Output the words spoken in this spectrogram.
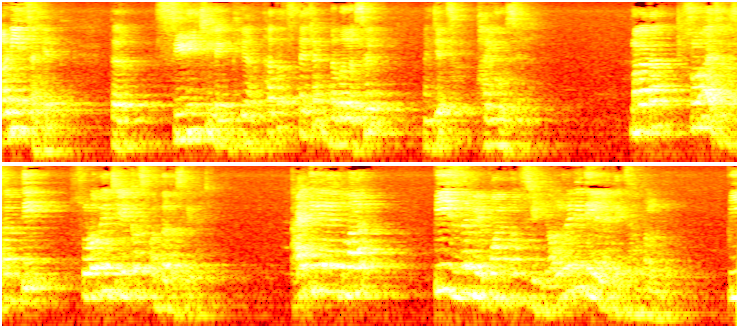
अडीच आहेत तर सीडी ची लेंथ ही अर्थातच त्याच्या डबल असेल म्हणजेच फाईव्ह असेल मग आता सोडवायचं कसं ती सोडवण्याची एकच पद्धत असते त्याची काय दिलेलं आहे तुम्हाला? P is the mid point of C D already दिलेलं आहे एक्झाम्पलमध्ये. P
